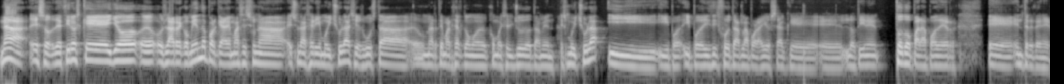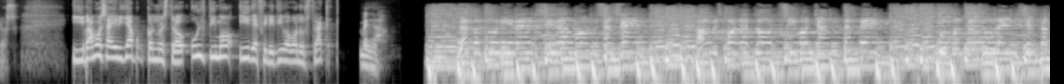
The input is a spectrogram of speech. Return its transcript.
Nada, eso, deciros que yo eh, os la recomiendo porque además es una, es una serie muy chula. Si os gusta un arte marcial como, como es el judo también, es muy chula y, y, y podéis disfrutarla por ahí. O sea que eh, lo tiene todo para poder eh, entreteneros. Y vamos a ir ya con nuestro último y definitivo bonus track. Venga. De tot l'univers i del món sencer, el més fort de tots i bon Jan també. Tu contra els dolents sempre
